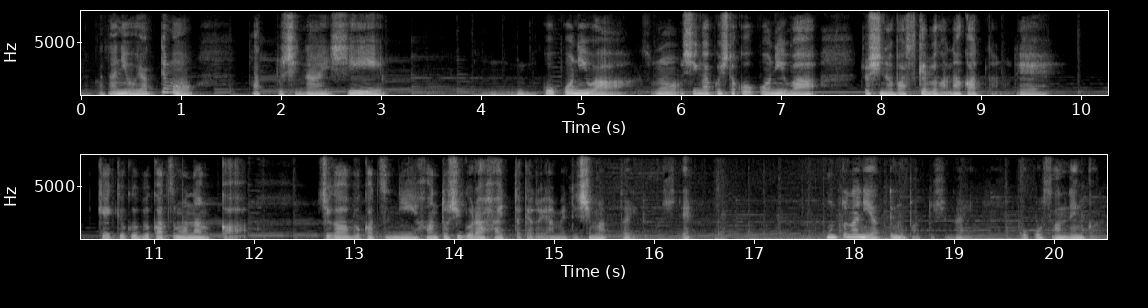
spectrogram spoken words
なんか何をやってもパッとしないし、うん、高校には、その進学した高校には女子のバスケ部がなかったので、結局部活もなんか違う部活に半年ぐらい入ったけど辞めてしまったりとかして、本当何やってもパッとしない高校3年間。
